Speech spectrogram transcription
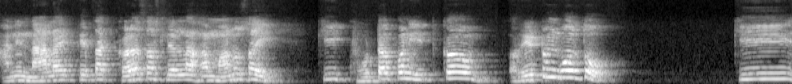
आणि नालायकतेचा कळस असलेला हा माणूस आहे की खोटं पण इतकं रेटून बोलतो की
